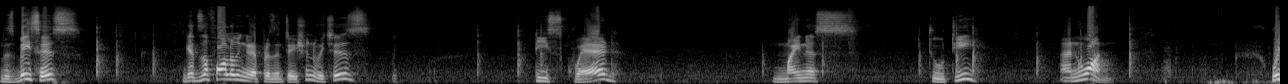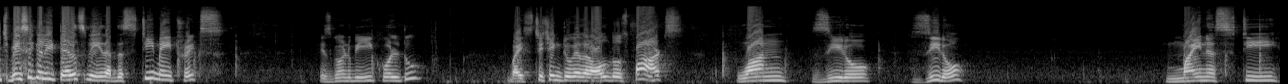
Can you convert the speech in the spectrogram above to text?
this basis gets the following representation which is t squared minus 2t and 1 which basically tells me that this T matrix is going to be equal to by stitching together all those parts 1 0 0 minus T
